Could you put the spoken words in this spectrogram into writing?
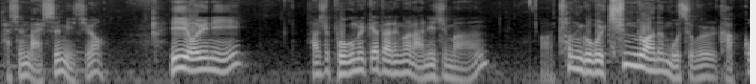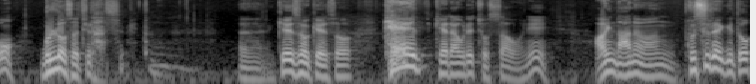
하신 말씀이죠. 이 여인이 사실 복음을 깨달은 건 아니지만 어, 천국을 침노하는 모습을 갖고 물러서질 않습니다. 예, 계속해서 개 개라고 그래 조사오니 아니 나는 부스레기도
